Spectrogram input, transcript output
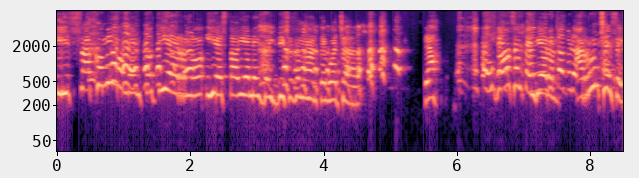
Y saco mi momento tierno y está bien y dice semejante guachada. Ya, todos entendieron. Arrúnchense.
